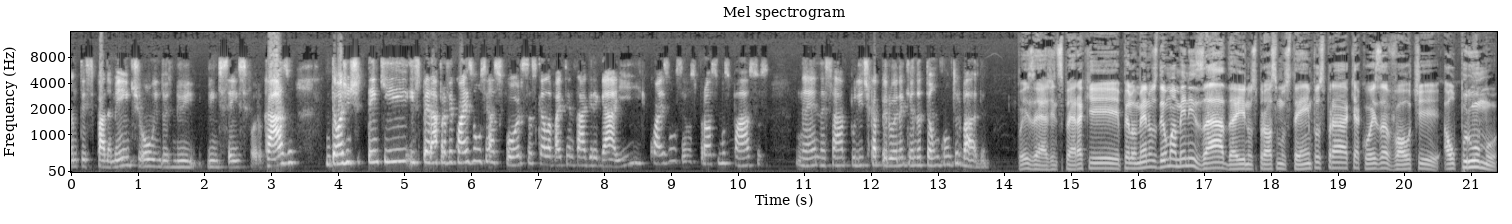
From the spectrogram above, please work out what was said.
antecipadamente, ou em 2026, se for o caso. Então a gente tem que esperar para ver quais vão ser as forças que ela vai tentar agregar aí e quais vão ser os próximos passos né, nessa política peruana que anda tão conturbada. Pois é, a gente espera que pelo menos dê uma amenizada aí nos próximos tempos para que a coisa volte ao prumo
